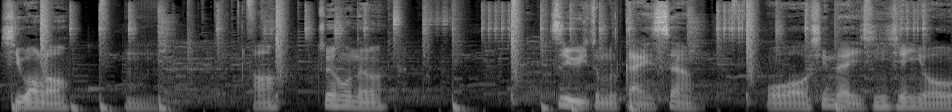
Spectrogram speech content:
希望喽。嗯，好，最后呢，至于怎么改善，我现在已经先由。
